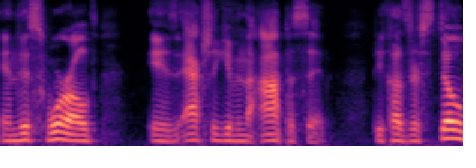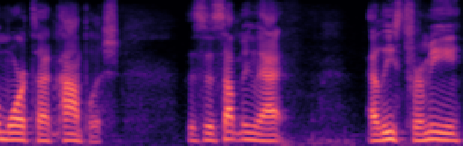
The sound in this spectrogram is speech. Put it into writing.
in this world is actually given the opposite because there's still more to accomplish. This is something that, at least for me,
